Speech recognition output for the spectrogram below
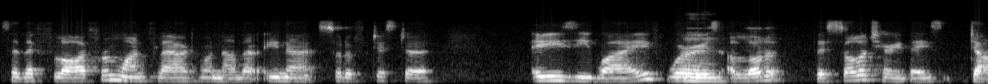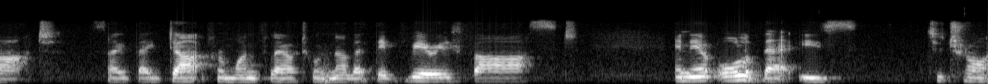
So they fly from one flower to another in a sort of just a easy wave, whereas Mm. a lot of the solitary bees dart. So they dart from one flower to another. They're very fast, and now all of that is to try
